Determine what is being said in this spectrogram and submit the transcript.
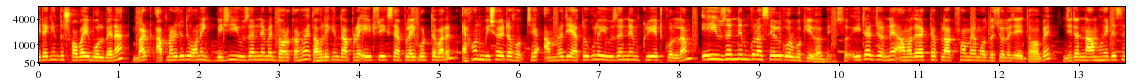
এটা কিন্তু সবাই বলবে না। বাট আপনার যদি অনেক বেশি ইউজার নেমের দরকার হয়, তাহলে কিন্তু আপনারা এই ট্রিক্স অ্যাপ্লাই করতে পারেন। এখন বিষয়টা হচ্ছে, আমরা যে এতগুলো ইউজার নেম ক্রিয়েট করলাম, এই ইউজার নেমগুলো সেল করব কীভাবে? সো এটার জন্য আমাদের একটা প্ল্যাটফর্মের মধ্যে চলে যেতে হবে, যেটার নাম হয়েছে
